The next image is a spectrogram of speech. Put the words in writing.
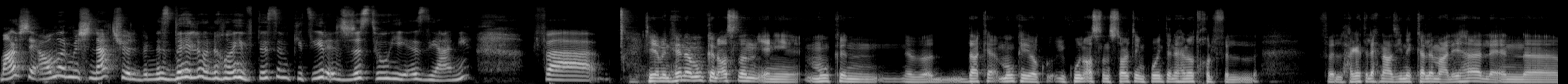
ما أعرفش عمر مش natural بالنسبة له إن هو يبتسم كتير it's just who he is يعني. ف هي من هنا ممكن أصلا يعني ممكن ده ممكن يك- يكون أصلا starting point إن إحنا ندخل في ال... في الحاجات اللي إحنا عايزين نتكلم عليها لأن أنا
